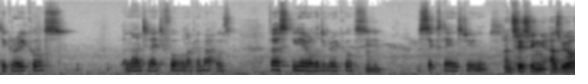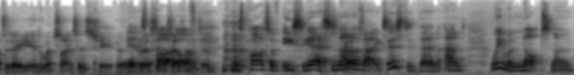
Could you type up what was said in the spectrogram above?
degree course, in nineteen eighty four, when I came back, was first year on the degree course Mhm. was sixteen students. And sitting as we are today in the Web Science Institute at the It's University of part of- Southampton. it's part of ECS. None Yeah. of that existed then, and we were not known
